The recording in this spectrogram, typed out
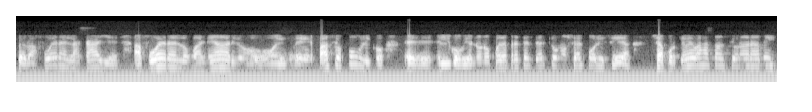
pero afuera en la calle, afuera en los balnearios o en, espacios públicos, eh, el gobierno no puede pretender que uno sea el policía. O sea, ¿por qué me vas a sancionar a mí?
